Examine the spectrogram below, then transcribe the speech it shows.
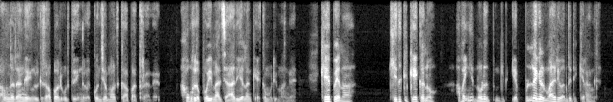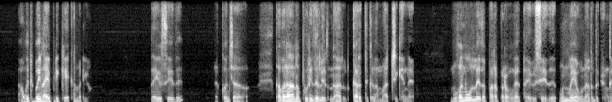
அவங்க தாங்க எங்களுக்கு சாப்பாடு கொடுத்து எங்களை கொஞ்சமாவது காப்பாற்றுறாங்க அவங்கள போய் நான் ஜாதியெல்லாம் கேட்க முடியுமாங்க? கேட்பேனா? எதுக்கு கேட்கணும்? அவங்க என்னோட என் பிள்ளைகள் மாதிரி வந்து நிற்கிறாங்க அவங்ககிட்ட போய் நான் எப்படி கேட்க முடியும்? தயவுசெய்து கொஞ்சம் தவறான புரிதல் இருந்தால் கருத்துக்களை மாற்றிக்கங்க. முகநூலில் இதை பரப்புறவங்க தயவுசெய்து உண்மையை உணர்ந்துக்கங்க.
